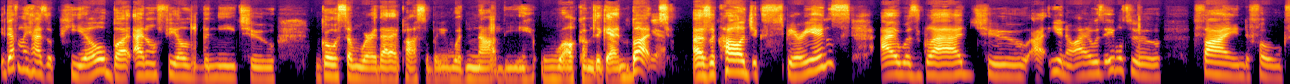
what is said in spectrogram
It definitely has appeal, but I don't feel the need to go somewhere that I possibly would not be welcomed again. But yeah. As a college experience, I was glad to, you know, I was able to find folks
